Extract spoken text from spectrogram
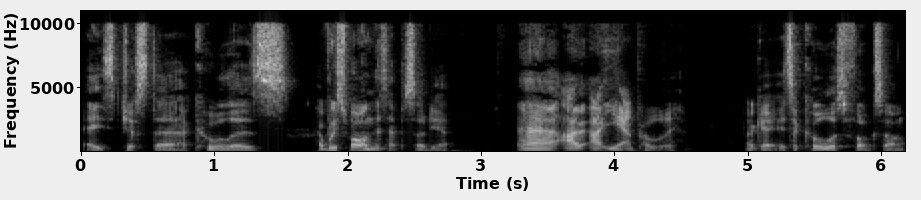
It's just uh, a cool as. Have we sworn this episode yet? Uh, I, I, yeah, probably. Okay, it's a cool as fuck song.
